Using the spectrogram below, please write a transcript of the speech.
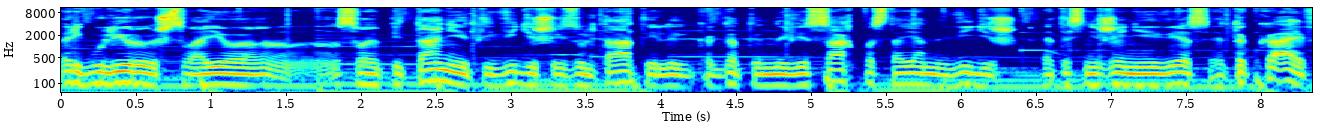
регулируешь свое, свое питание, ты видишь результат, или когда ты на весах постоянно видишь это снижение веса, это кайф.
